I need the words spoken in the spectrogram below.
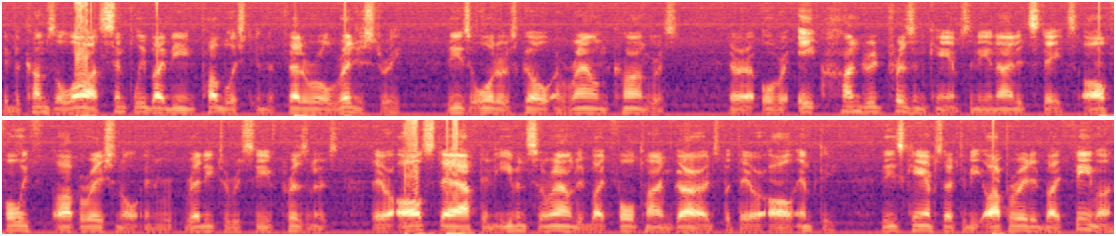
it becomes a law simply by being published in the Federal Registry. These orders go around Congress. There are over 800 prison camps in the United States, all fully operational and ready to receive prisoners. They are all staffed and even surrounded by full-time guards, but they are all empty. These camps are to be operated by FEMA,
